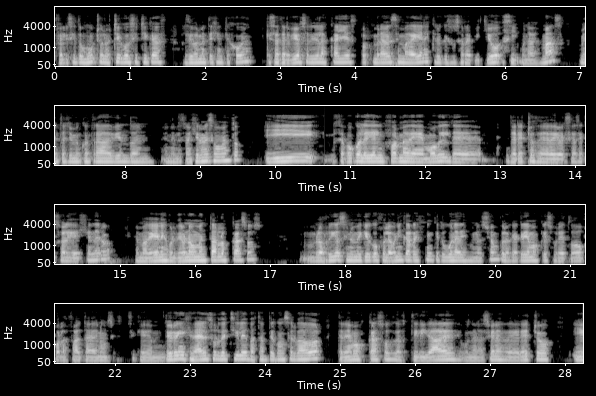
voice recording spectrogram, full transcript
felicito mucho a los chicos y chicas, principalmente gente joven, que se atrevió a salir a las calles por primera vez en Magallanes. Creo que eso se repitió, sí, una vez más, mientras yo me encontraba viviendo en, en el extranjero en ese momento. Y hace poco leí el informe de móvil de derechos de la diversidad sexual y de género. En Magallanes volvieron a aumentar los casos. Los Ríos, si no me equivoco, fue la única región que tuvo una disminución, pero acá creemos que sobre todo por la falta de denuncias. Así que yo creo que en general el sur de Chile es bastante conservador. Tenemos casos de hostilidades, vulneraciones de derechos y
